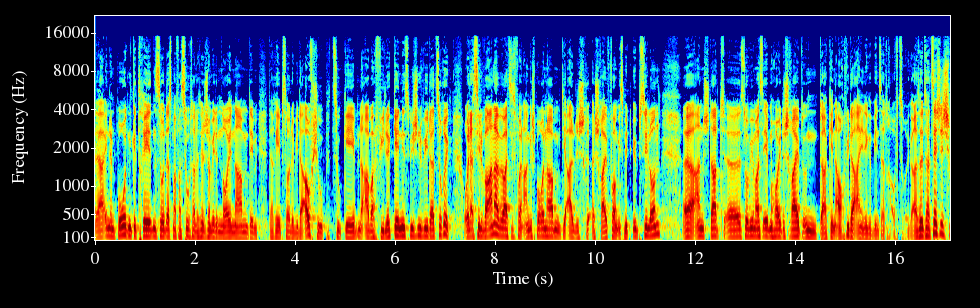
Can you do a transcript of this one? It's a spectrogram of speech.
ja, in den Boden getreten, so dass man versucht hat, natürlich schon mit dem neuen Namen dem der Rebsorte wieder Aufschub zu geben, aber viele gehen inzwischen wieder zurück. Oder Silvana, was Sie es vorhin angesprochen haben, die alte äh, Schreibform ist mit Y äh, anstatt äh, so wie man es eben heute schreibt und da gehen auch wieder einige Winzer drauf zurück. Also tatsächlich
